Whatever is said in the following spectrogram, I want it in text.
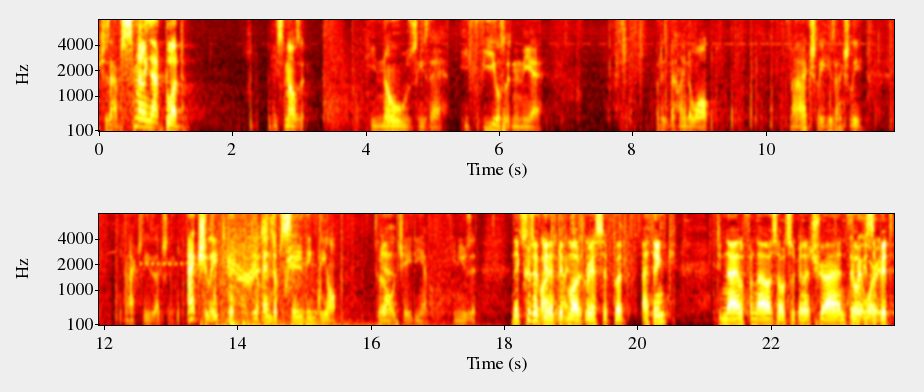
Shazam smelling that blood. He smells it. He knows he's there. He feels it in the air. But he's behind a wall. And actually, he's actually... And actually, he's actually... Actually, he'll end up saving the op. Good Yeah. old JDM. He can use it. They could have been a bit more of the day. aggressive, but I think Denial for now is also gonna try and They're a bit focus a bit.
